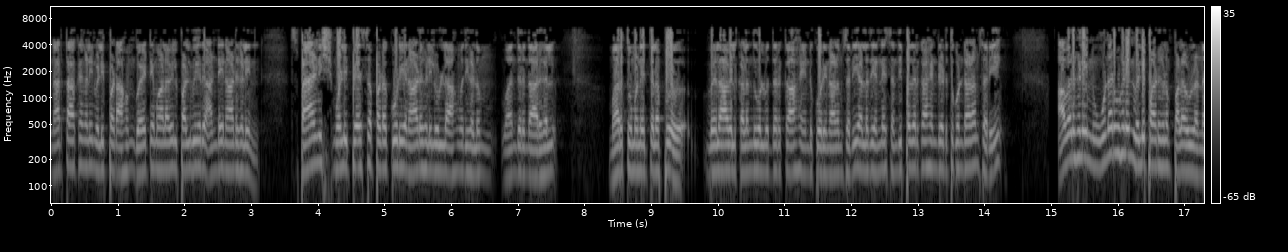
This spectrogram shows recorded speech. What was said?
நற்தாக்கங்களின் வெளிப்பாடாகும். குவேட்டமாலாவில் பல்வேறு அண்டை நாடுகளின் ஸ்பானிஷ் மொழி பேசப்படக்கூடிய நாடுகளில் உள்ள அகமதிகளும் வந்திருந்தார்கள். மருத்துவமனை திறப்பு விழாவில் கலந்து கொள்வதற்காக என்று கூறினாலும் சரி அல்லது என்னை சந்திப்பதற்காக என்று எடுத்துக்கொண்டாலும் சரி அவர்களின் உணர்வுகளின் வெளிப்பாடுகளும் பல உள்ளன.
